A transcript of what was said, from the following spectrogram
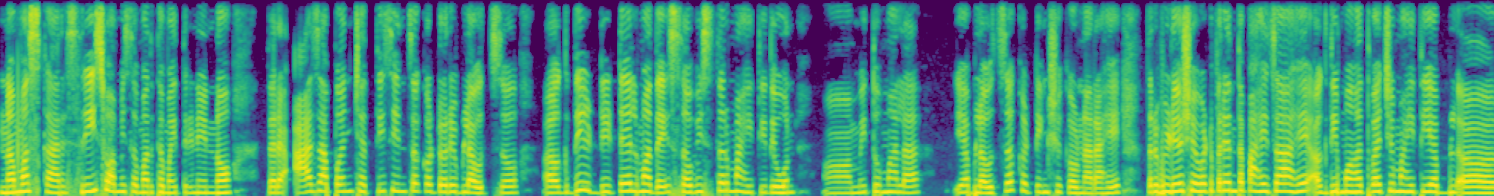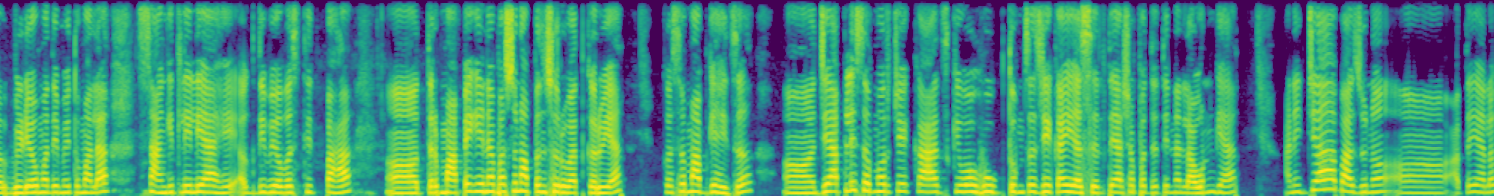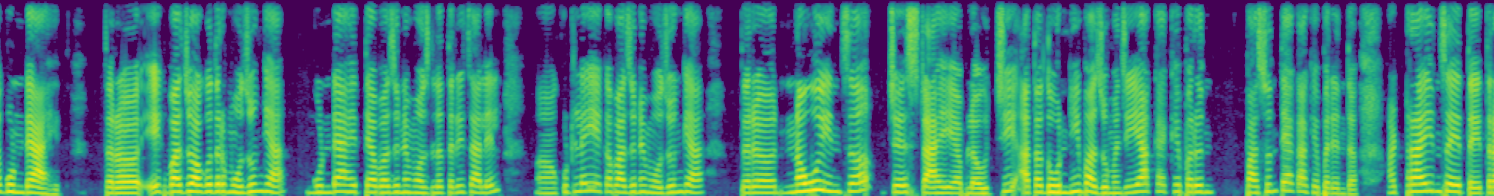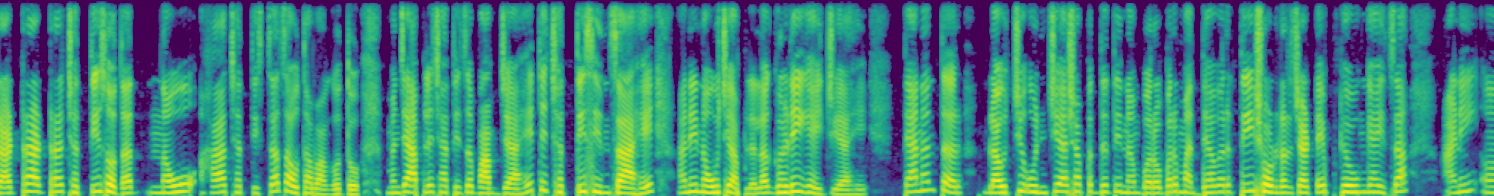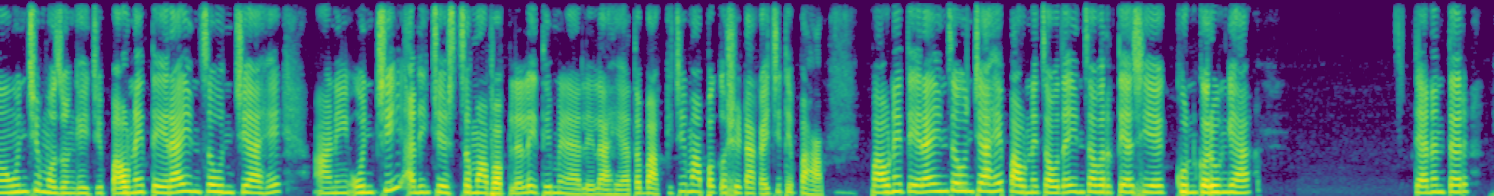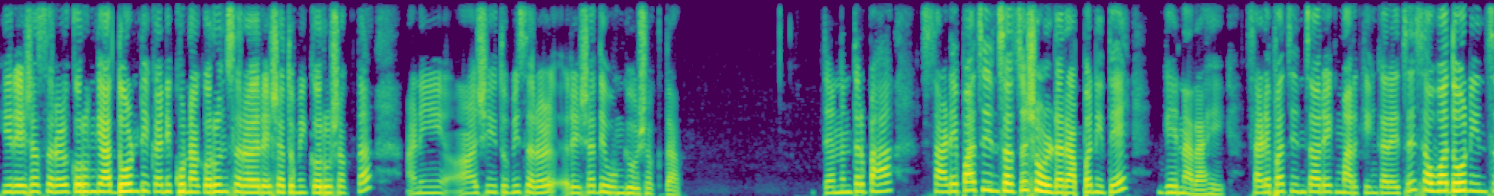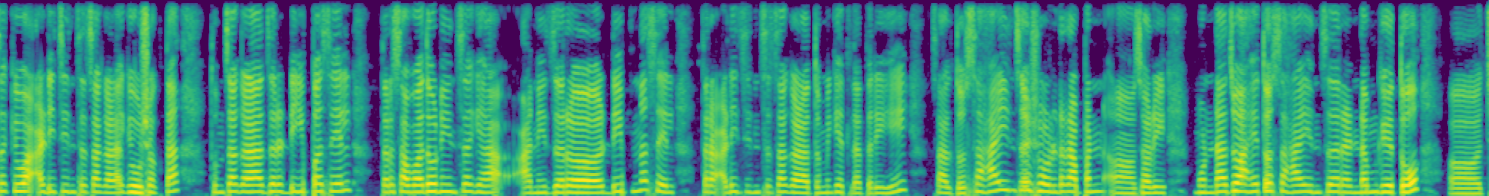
नमस्कार श्री स्वामी समर्थ मैत्रिणींनो. तर आज आपण छत्तीस इंच कटोरी ब्लाऊजचं अगदी डिटेलमध्ये सविस्तर माहिती देऊन मी तुम्हाला या ब्लाऊजचं कटिंग शिकवणार आहे. तर व्हिडिओ शेवटपर्यंत पाहायचा आहे. अगदी महत्त्वाची माहिती या ब्ल व्हिडिओमध्ये मी तुम्हाला सांगितलेली आहे. अगदी व्यवस्थित पहा. तर मापे घेण्यापासून आपण सुरुवात करूया. कसं माप घ्यायचं? जे आपले समोरचे काज किंवा हुक तुमचं जे काही असेल ते अशा पद्धतीनं लावून घ्या. आणि ज्या बाजूनं आता याला गुंड्या आहेत. तर एक बाजू अगोदर मोजून घ्या. गुंड्या आहेत त्या बाजूने मोजलं तरी चालेल. कुठल्याही एका बाजूने मोजून घ्या. तर नऊ इंच चेस्ट आहे या ब्लाऊजची. आता दोन्ही बाजू म्हणजे या काखेपर्यंत पासून त्या काखेपर्यंत. अठरा इंच येते तर अठरा अठरा छत्तीस होतात. नऊ हा छत्तीसचा चौथा भाग होतो. म्हणजे आपल्या छातीचं माप जे आहे ते छत्तीस इंच आहे आणि नऊची आपल्याला घडी घ्यायची आहे. त्यानंतर ब्लाऊजची उंची अशा पद्धतीनं बरोबर मध्यावरती शोल्डरच्या टेप ठेवून घ्यायचा आणि उंची मोजून घ्यायची. पावणे तेरा इंच उंची आहे आणि उंची आणि चेस्टचं माप आपल्याला इथे मिळालेलं आहे. आता बाकीची मापं कशी टाकायची ते पहा. पावणे तेरा इंच उंची आहे पावणे चौदा इंचावरती अशी एक खून करून घ्या. त्यानंतर ही रेषा सरळ करून घ्या. दोन ठिकाणी खुणा करून सरळ रेषा तुम्ही करू शकता आणि अशी तुम्ही सरळ रेषा देऊन घेऊ शकता. त्यानंतर पहा साडेपाच इंचाचं शोल्डर आपण इथे घेणार आहे. साडेपाच इंचावर एक मार्किंग करायचं आहे सव्वा दोन इंच किंवा अडीच इंचचा गळा घेऊ शकता. तुमचा गळा जर डीप असेल तर सव्वा दोन इंच घ्या आणि जर डीप नसेल तर अडीच इंचचा गळा तुम्ही घेतला तरीही चालतो. सहा इंच शोल्डर आपण सॉरी मुंडा जो आहे तो सहा इंच रँडम घेतो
